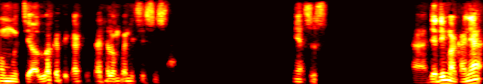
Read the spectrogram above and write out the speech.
memuji Allah ketika kita dalam kondisi susah. Ya susah. Nah, jadi makanya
